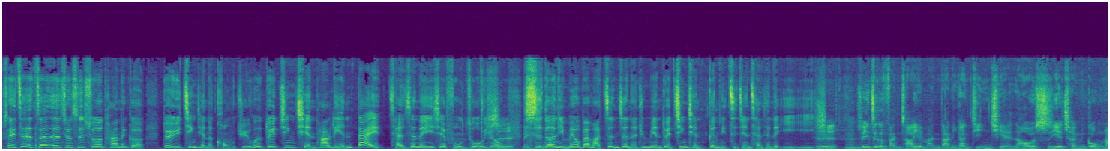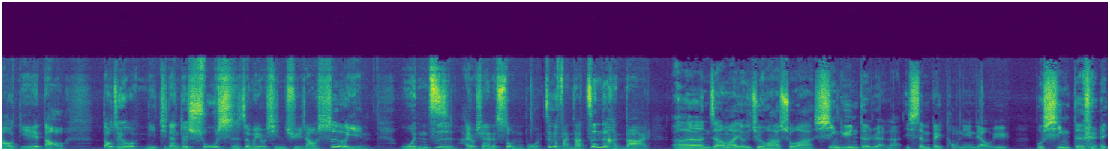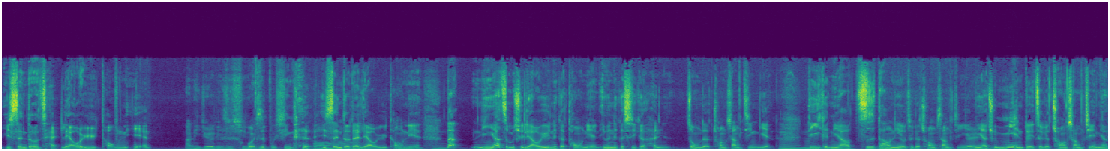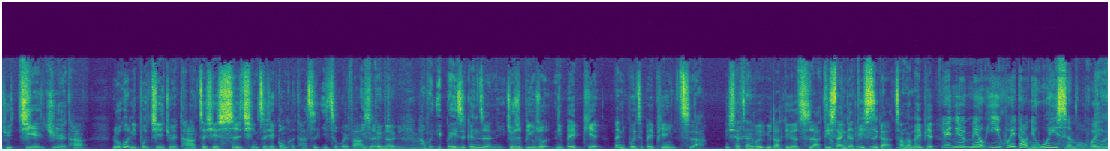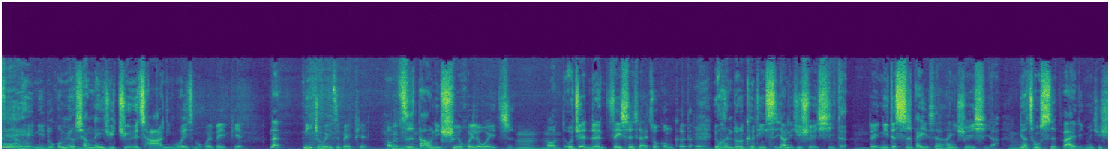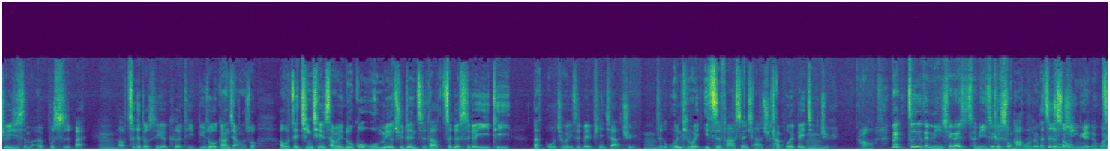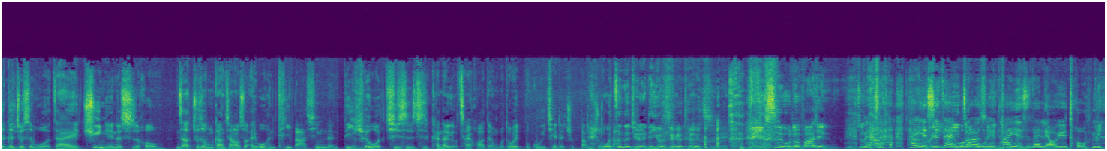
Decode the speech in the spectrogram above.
所以这真的就是说，他那个对于金钱的恐惧，或者对金钱它连带产生的一些副作用使得你没有办法真正的去面对金钱跟你之间产生的意义。是，所以这个反反差也蛮大。你看金钱，然后事业成功，然后跌倒，到最后你竟然对书食这么有兴趣，然后摄影、文字，还有现在的颂钵，这个反差真的很大哎。呃，你知道吗？有一句话说啊，幸运的人啊，一生被童年疗愈；不幸的人，一生都在疗愈童年。那你觉得你是幸运？我是不幸的，一生都在疗愈童年。那你要怎么去疗愈那个童年？因为那个是一个很重的创伤经验。第一个，你要知道你有这个创伤经验，你要去面对这个创伤经验，你要去解决它。如果你不解决它，这些事情、这些功课，它是一直会发生的它会一辈子跟着你。就是比如说你被骗，那你不会只被骗一次啊，你下次还会遇到第二次啊、第三个、第四个啊，常常被骗。因为你没有意会到你为什么会这样。对你如果没有向内去觉察，你为什么会被骗，那你就会一直被骗，哦，直到你学会了为止。嗯，哦，我觉得人这一生是来做功课的对，有很多的课题是要你去学习的。对，你的失败也是要让你学习啊，你要从失败里面去学习什么，而不失败。嗯，好，这个都是一个课题。比如说我刚刚讲的说，哦，我在金钱上面，如果我没有去认知到这个是个议题，那我就会一直被骗下去。这个问题会一直发生下去，它不会被解决。好，那这个跟你现在成立这个颂好钵的，那这个送初心院的关系，这个就是我在去年的时候，你知道，就是我们刚刚讲到说，哎，我很提拔新人。的确，我其实是看到有才华的人，我都会不顾一切的去帮助他。我真的觉得你有这个特质哎，每次我都发现，没有，他他也是在，我告诉你，他也是在疗愈童年。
